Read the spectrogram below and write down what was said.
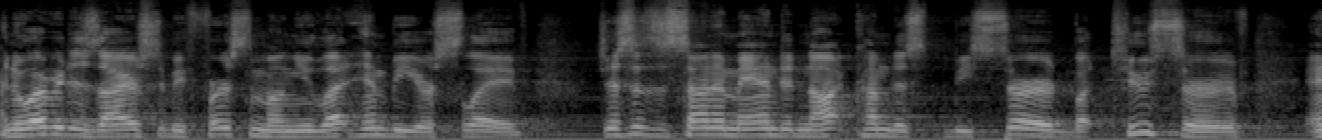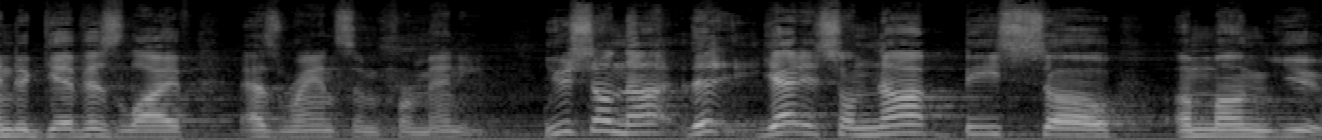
And whoever desires to be first among you, let him be your slave. Just as the Son of Man did not come to be served, but to serve, and to give his life as ransom for many. You shall not, yet it shall not be so among you.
